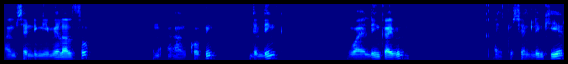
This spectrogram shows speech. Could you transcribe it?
I'm sending email also and i'm copying the link. Via link i will i have to send link here.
